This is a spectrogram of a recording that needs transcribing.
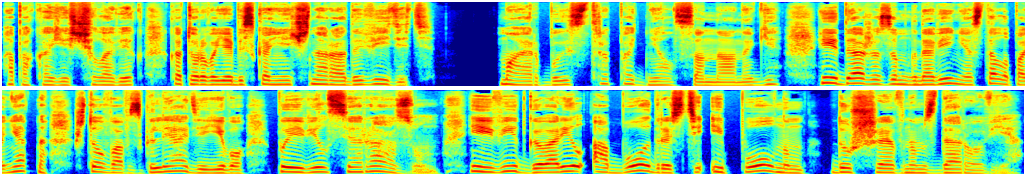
а пока есть человек, которого я бесконечно рада видеть. Майер быстро поднялся на ноги, и даже за мгновение стало понятно, что во взгляде его появился разум, и вид говорил о бодрости и полном душевном здоровье.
